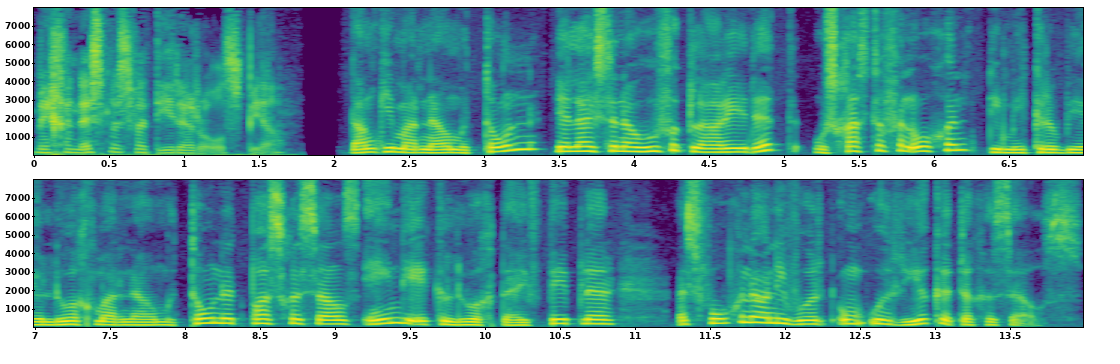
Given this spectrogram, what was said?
meganismes wat hier 'n rol speel. Dankie Marnel Mouton. Jy luister nou, hoe verklaar jy dit? Ons gaste vanoggend, die microbioloog Marnel Mouton het pas gesels en die ekoloog Dave Peppler is volgende aan die woord om oor reuke te gesels.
